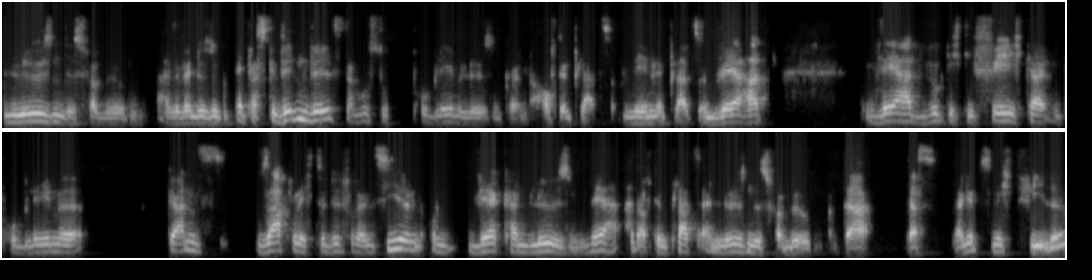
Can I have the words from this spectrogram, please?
lösendes Vermögen. Also wenn du so etwas gewinnen willst, dann musst du Probleme lösen können auf dem Platz und neben dem Platz. Und wer hat, wer hat wirklich die Fähigkeiten, Probleme ganz sachlich zu differenzieren und wer kann lösen? Wer hat auf dem Platz ein lösendes Vermögen? Und da, das, da gibt es nicht viele.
